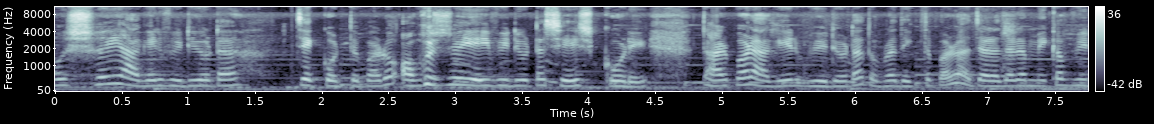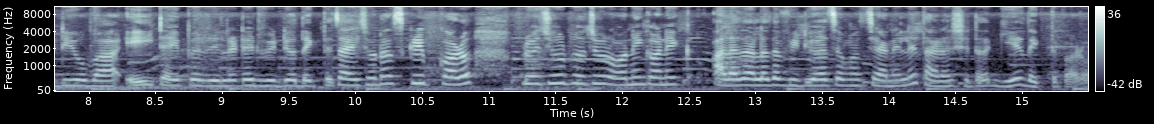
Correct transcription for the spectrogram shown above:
অবশ্যই আগের ভিডিওটা চেক করতে পারো। অবশ্যই এই ভিডিওটা শেষ করে। তারপর আগের ভিডিওটা তোমরা দেখতে পারো। আর যারা যারা মেকআপ ভিডিও বা এই টাইপের রিলেটেড ভিডিও দেখতে চাইছো না স্ক্রিপ্ট করো। প্রচুর প্রচুর, অনেক অনেক আলাদা আলাদা ভিডিও আছে আমার চ্যানেলে তারা সেটা গিয়ে দেখতে পারো।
